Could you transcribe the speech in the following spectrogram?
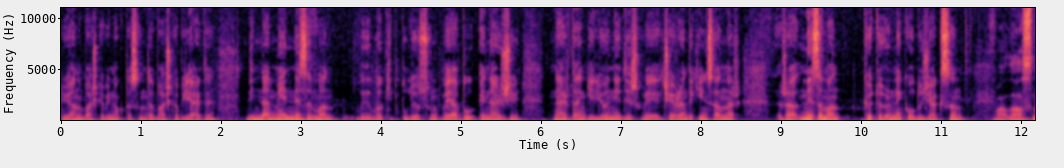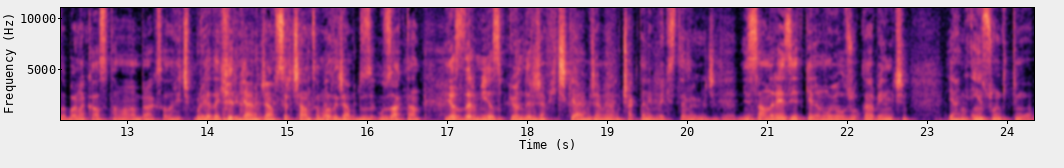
dünyanın başka bir noktasında, başka bir yerde. Dinlenmeye ne zaman vakit buluyorsun veya bu enerji nereden geliyor, nedir ve çevrendeki insanlara ne zaman kötü örnek olacaksın? Vallahi aslında bana kalsa tamamen bıraksalar hiç buraya da geri gelmeyeceğim. Sırt çantamı alacağım uzaktan yazılarımı yazıp göndereceğim. Hiç gelmeyeceğim yani uçaktan inmek istemiyorum hiç. İnsanlara eziyet gelen o yolculuklar benim için yani en son gittim o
